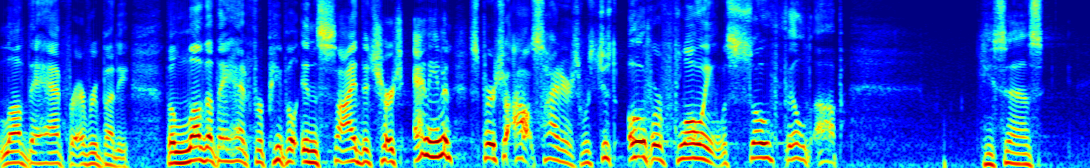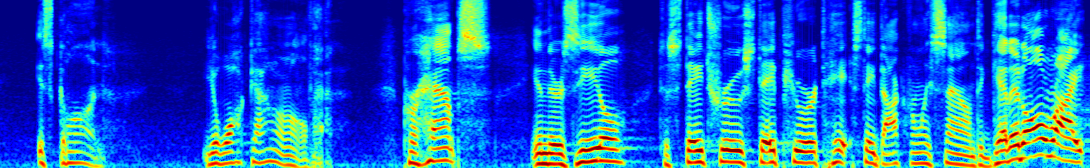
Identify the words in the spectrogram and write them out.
love they had for everybody, the love that they had for people inside the church and even spiritual outsiders was just overflowing. It was so filled up. He says, It's gone you walked out on all that. Perhaps in their zeal to stay true, stay pure, t- stay doctrinally sound, to get it all right,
